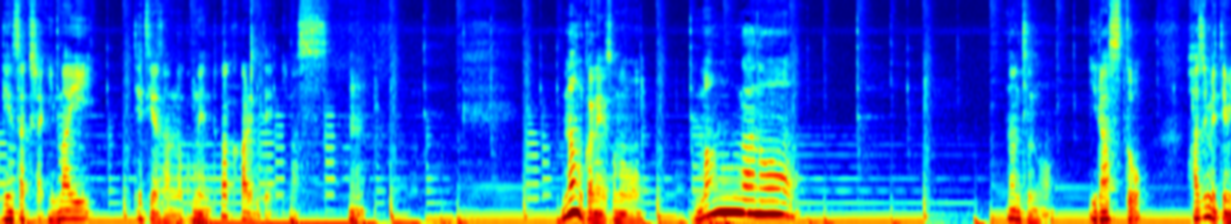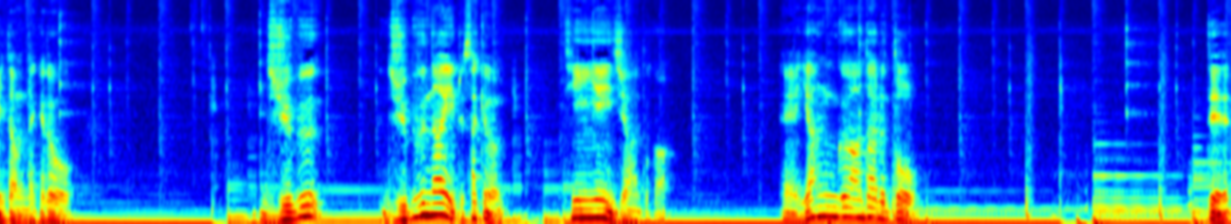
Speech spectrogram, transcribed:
原作者今井哲也さんのコメントが書かれています。うん。なんかね、その、漫画の、なんつうの？イラスト？初めて見たんだけど、ジュブ、ジュブナイル、さっきのティーンエイジャーとか、えー、ヤングアダルトって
